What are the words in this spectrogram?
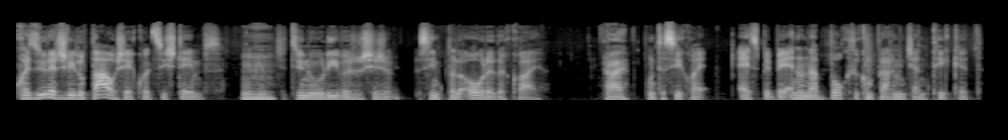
quasi ure sviluppau se quel systems. Mhm. Se tu non arrivi se simple ore da qua. Hai. Punta si qua SBB e non ha bock da comprarmi un ticket.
